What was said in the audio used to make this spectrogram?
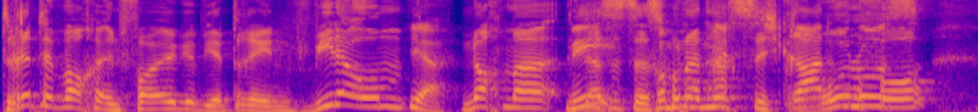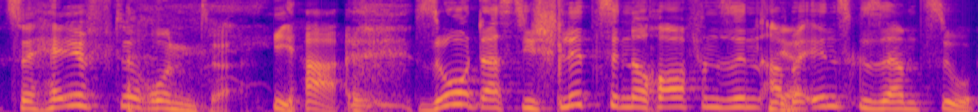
dritte Woche in Folge, wir drehen wieder um. Ja. Nochmal, das ist das Kompromiss. 180 Grad UFO. zur Hälfte runter. Ja, so, dass die Schlitze noch offen sind, aber Ja. insgesamt zu.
